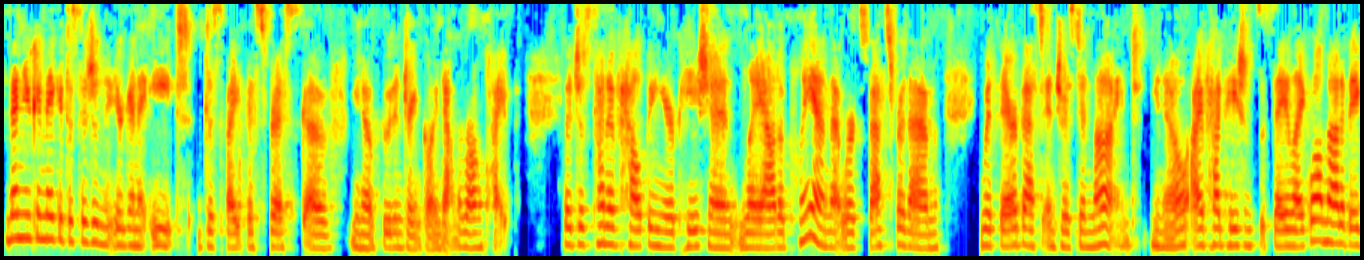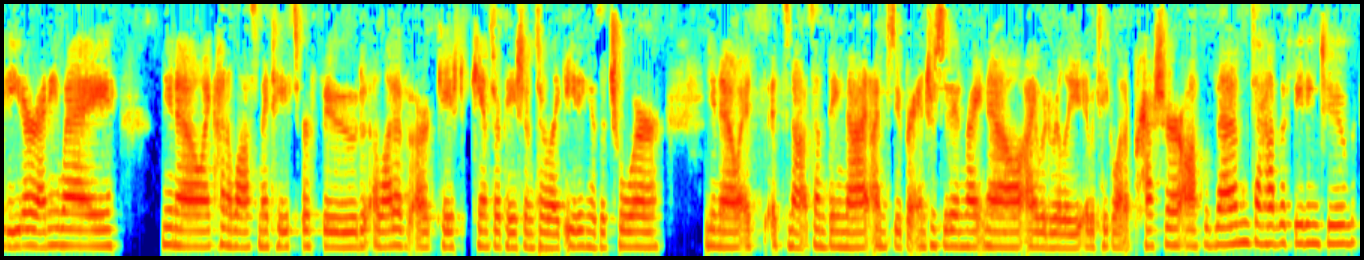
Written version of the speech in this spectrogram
then you can make a decision that you're going to eat despite this risk of, you know, food and drink going down the wrong pipe. But just kind of helping your patient lay out a plan that works best for them with their best interest in mind. You know, I've had patients that say like, well, I'm not a big eater anyway. You know, I kind of lost my taste for food. A lot of our cancer patients are like eating is a chore. You know, it's, it's not something that I'm super interested in right now. I would really, it would take a lot of pressure off of them to have the feeding tube,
